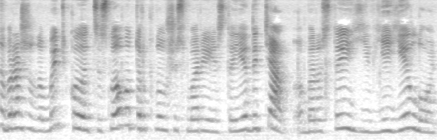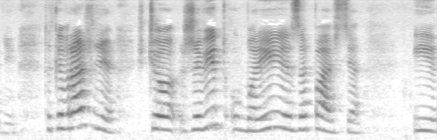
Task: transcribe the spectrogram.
зображено мить, коли це слово, торкнувшись Марії, стає дитям, аби рости її в її лоні. Таке враження, що живіт у Марії запався і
